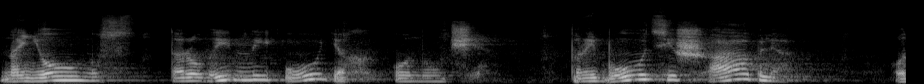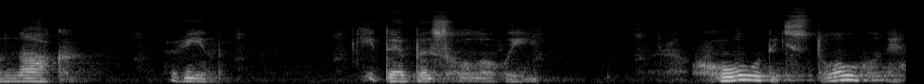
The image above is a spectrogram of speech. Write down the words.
На ньому старовинний одяг онуче, при боці шабля, однак він іде без голови, ходить, стогне,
